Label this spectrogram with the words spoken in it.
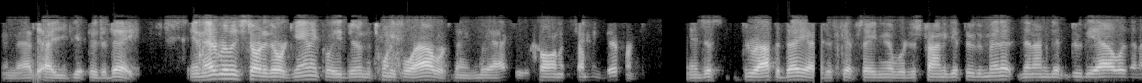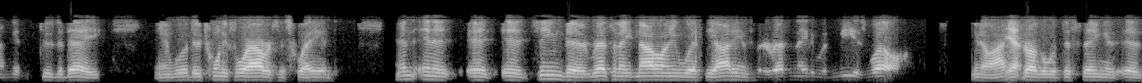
and that's Yeah. how you get through the day. And that really started organically during the 24 hour thing. We actually were calling it something different. And just throughout the day, I just kept saying, you know, we're just trying to get through the minute, then I'm getting through the hour, then I'm getting through the day, and we'll do 24 hours this way. And and and it it it seemed to resonate not only with the audience, but it resonated with me as well. You know, I Yeah. struggle with this thing as, as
